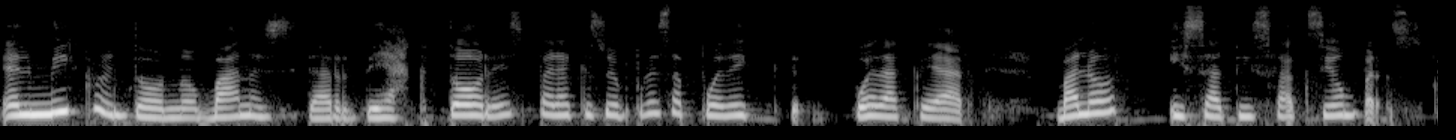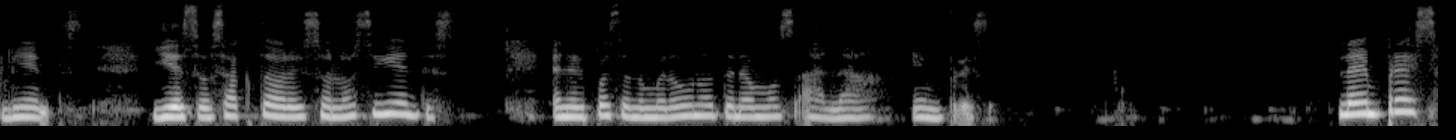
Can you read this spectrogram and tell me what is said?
El microentorno va a necesitar de actores para que su empresa pueda crear valor y satisfacción para sus clientes. Y esos actores son los siguientes. En el puesto número uno tenemos a la empresa. La empresa.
